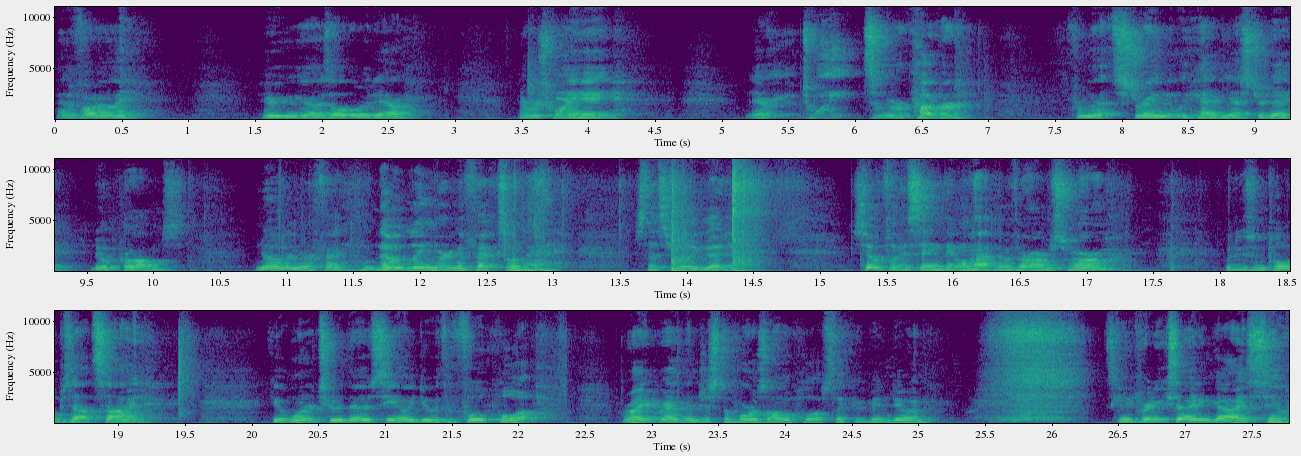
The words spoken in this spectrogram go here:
And finally, here you go guys, all the way down. Number 28. There we go, 20. So we recovered from that strain that we had yesterday. No problems. No lingering effect, no lingering effects on that. So that's really good. So hopefully the same thing will happen with our arms tomorrow. We'll do some pull-ups outside. Get one or two of those, see how we do with a full pull-up, right? Rather than just the horizontal pull-ups like we've been doing. It's gonna be pretty exciting, guys. So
